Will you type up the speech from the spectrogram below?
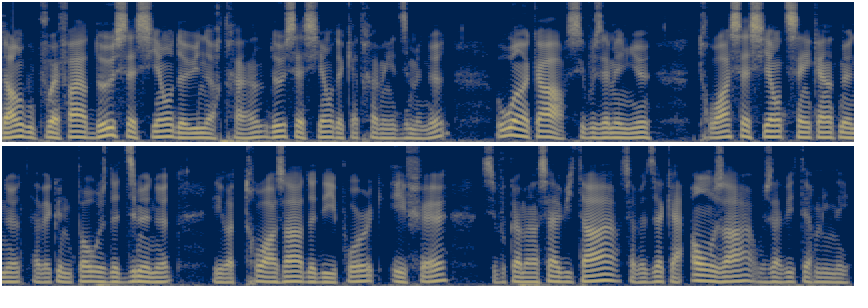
Donc, vous pouvez faire deux sessions de 1h30, deux sessions de 90 minutes, ou encore, si vous aimez mieux, trois sessions de 50 minutes avec une pause de 10 minutes et votre 3 heures de deep work est fait. Si vous commencez à 8 heures, ça veut dire qu'à 11 heures, vous avez terminé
